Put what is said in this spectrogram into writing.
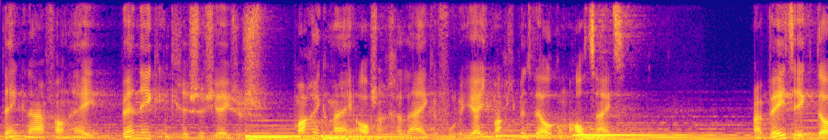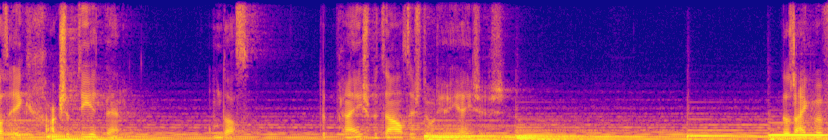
Denk na van, hé, hey, ben ik in Christus Jezus? Mag ik mij als een gelijke voelen? Ja, je mag, je bent welkom, altijd. Maar weet ik dat ik geaccepteerd ben? Omdat de prijs betaald is door de Heer Jezus. Dat is eigenlijk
